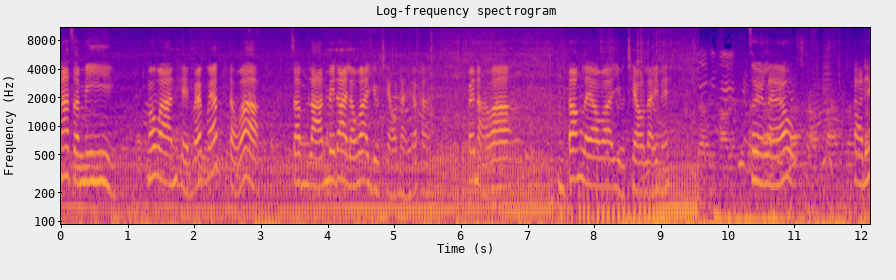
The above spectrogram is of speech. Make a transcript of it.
น่าจะมีเมื่อวานเห็นแวบๆ แต่ว่าจำร้านไม่ได้แล้วว่าอยู่แถวไหนนะคะไปไหนว่าต้องแล้วว่าอยู่แถวอะไรเนี่ยเจอแล้วตอนนี้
